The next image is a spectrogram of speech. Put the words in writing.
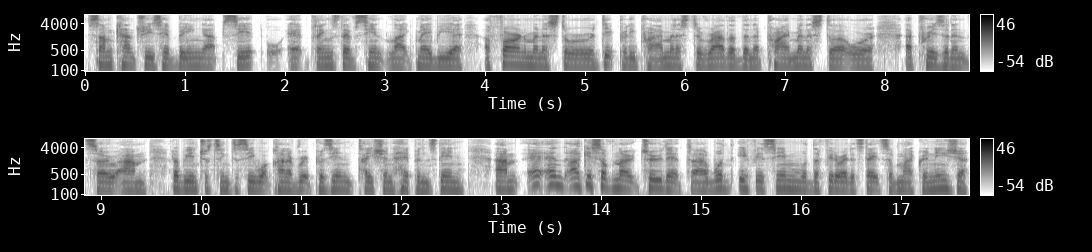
some countries have been upset at things they've sent, like maybe a, a foreign minister or a deputy prime minister rather than a prime minister or a president. So um, it'll be interesting to see what kind of representation happens then. Um, and I guess of note too that uh, with FSM, with the Federated States of Micronesia,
